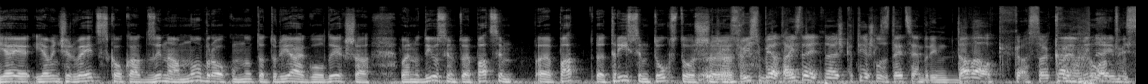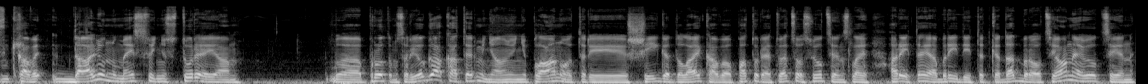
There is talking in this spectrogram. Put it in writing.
Ja, ja viņš ir veicis kaut kādu zināmu nobraukumu, nu, tad tur jāiegulda iekšā vai nu 200 vai pat, 100, pat 300 300 tūkstoši. Jūs visi bijāt aizreikinājuši, ka tieši līdz decembrim davēl, kā saka, kā jau minēju, daļu, nu mēs viņus turējām Protams, arī ilgākā termiņā viņa plānot arī šī gada laikā vēl paturēt vecos vilcienus, lai arī tajā brīdī, tad, kad atbrauc jaunie vilcieni,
